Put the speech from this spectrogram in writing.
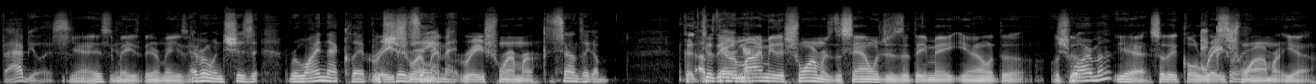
fabulous. Yeah, it's amazing. They're amazing. Everyone shiz rewind that clip and Ray Shazam Schwimmer. it. Ray Schwimmer. It sounds like a Because they banger. remind me of the shawarmas, the sandwiches that they make, you know, with the with the- Shawarma? yeah, so they call Ray Excellent. Yeah.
